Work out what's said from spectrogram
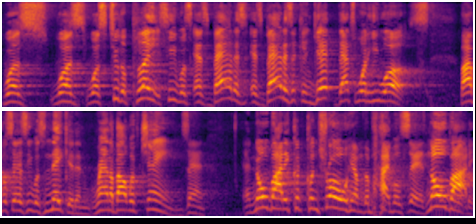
was was was to the place he was as bad as as bad as it can get. That's what he was. Bible says he was naked and ran about with chains and and nobody could control him. The Bible says nobody.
